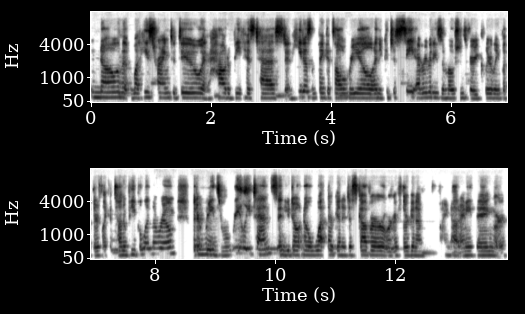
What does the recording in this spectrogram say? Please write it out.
know that what he's trying to do and how to beat his test, and he doesn't think it's all real. And you can just see everybody's emotions very clearly. But there's like a ton of people in the room, but it mm-hmm. reads really tense, and you don't know what they're going to discover or if they're going to find out anything or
